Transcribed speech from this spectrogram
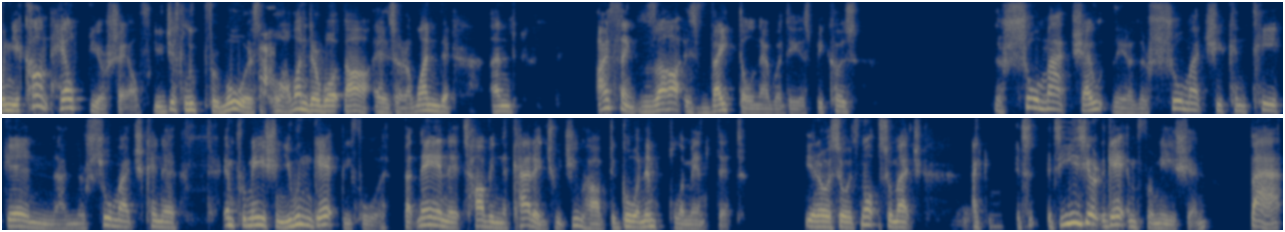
when you can't help yourself, you just look for more. It's like, oh, I wonder what that is, or I wonder. And I think that is vital nowadays because – there's so much out there there's so much you can take in and there's so much kind of information you wouldn't get before but then it's having the courage which you have to go and implement it you know so it's not so much it's it's easier to get information but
